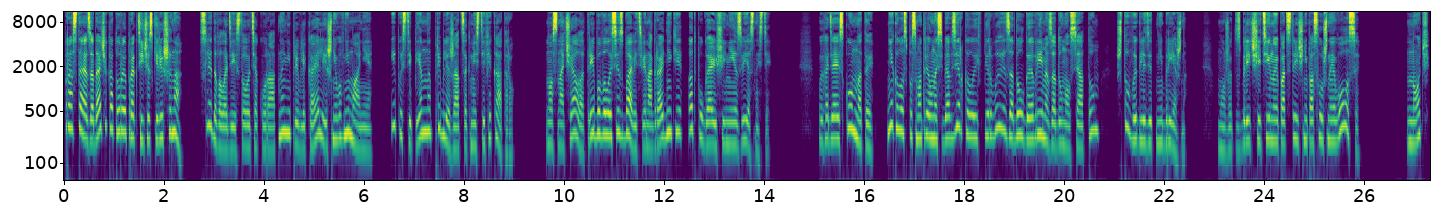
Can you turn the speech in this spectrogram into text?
Простая задача, которая практически решена. Следовало действовать аккуратно, не привлекая лишнего внимания, и постепенно приближаться к мистификатору. Но сначала требовалось избавить виноградники от пугающей неизвестности. Выходя из комнаты, Николас посмотрел на себя в зеркало и впервые за долгое время задумался о том, что выглядит небрежно. Может, сбрить щетину и подстричь непослушные волосы? Ночь,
